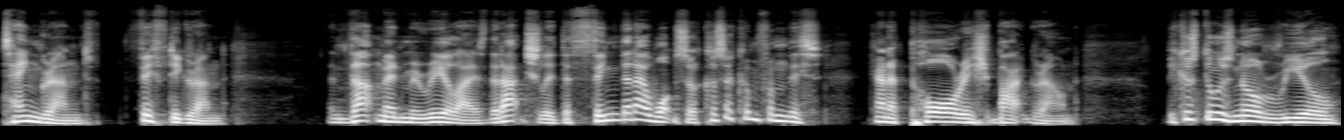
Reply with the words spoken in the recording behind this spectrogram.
10 grand, 50 grand. And that made me realize that actually the thing that I want, so because I come from this kind of poorish background, because there was no real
